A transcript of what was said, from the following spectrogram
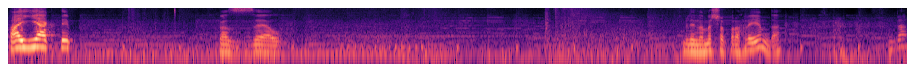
А як ти. Козел. Блін, а ми що програємо, да? Да.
